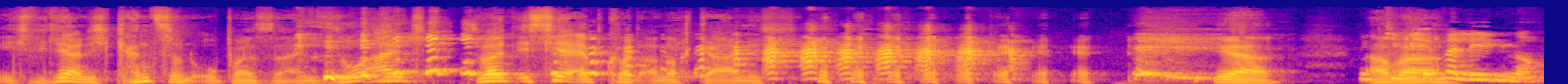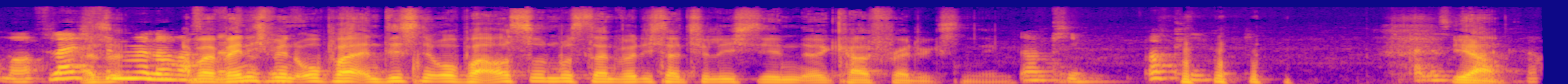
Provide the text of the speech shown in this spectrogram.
Ich will ja nicht ganz so ein Opa sein. So alt, so alt ist ja Epcot auch noch gar nicht. ja. Okay, aber, wir überlegen nochmal. Vielleicht also, finden wir noch was. Aber wenn ich mir einen Opa, einen Disney-Opa aussuchen muss, dann würde ich natürlich den äh, Carl Fredrickson nehmen. Okay, okay. Alles klar. Ja.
